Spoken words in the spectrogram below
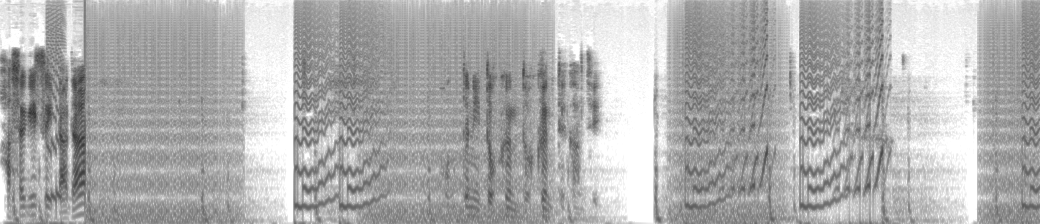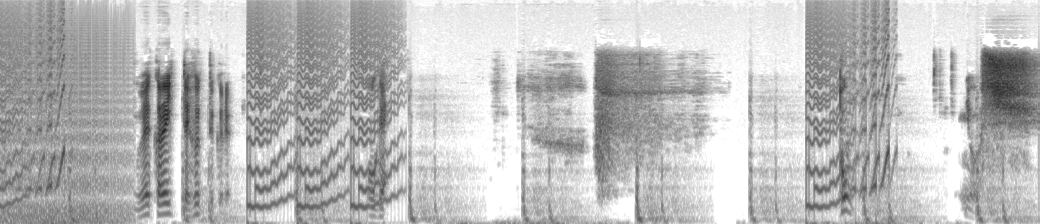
はしゃぎすぎた。だ本当にドクンドクンって感じ。上から行って降ってくる。オッケー。と。よし。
